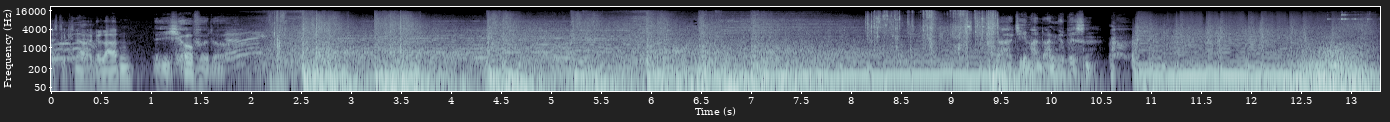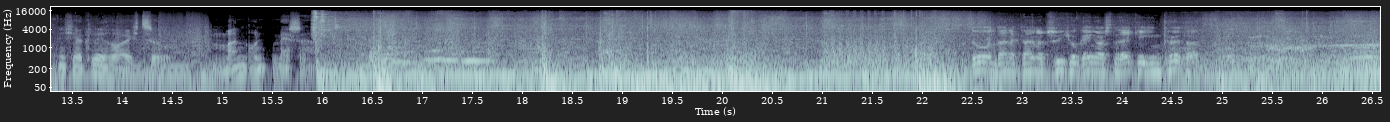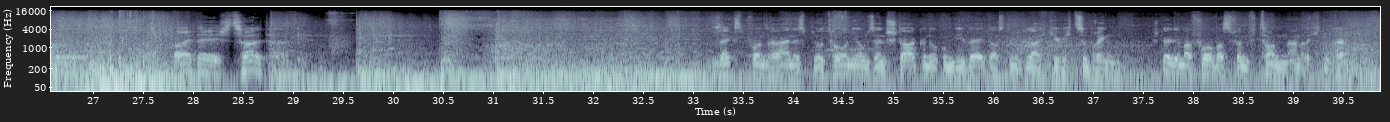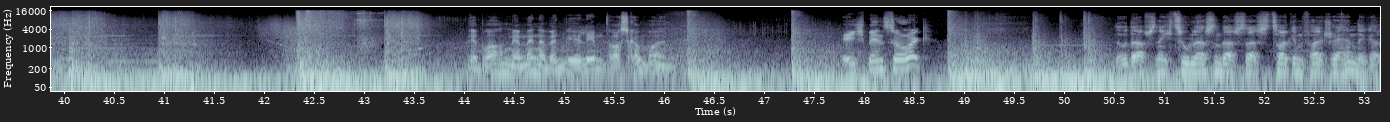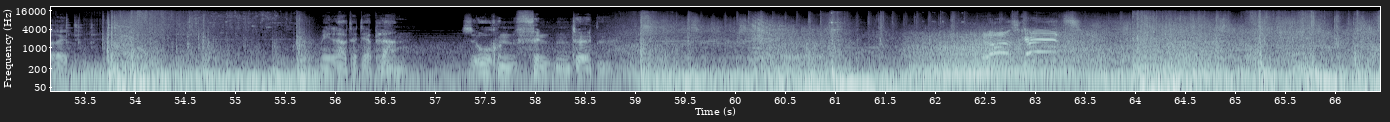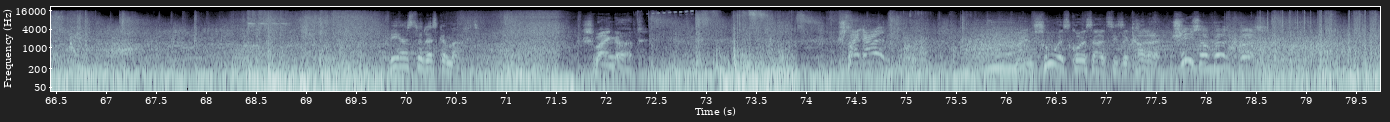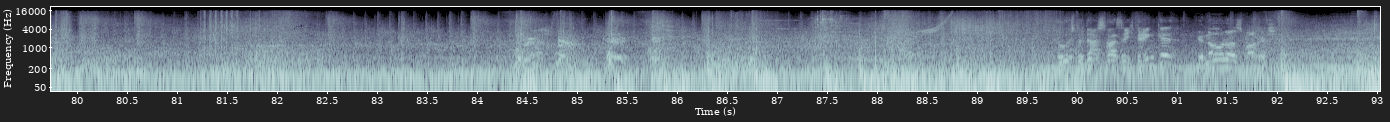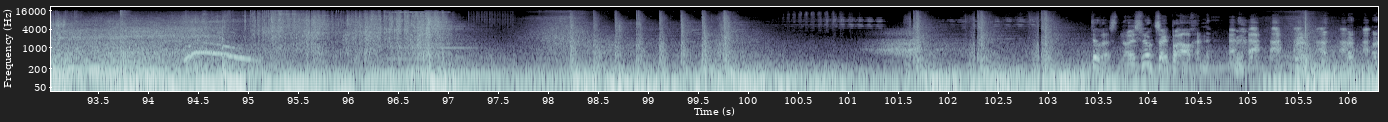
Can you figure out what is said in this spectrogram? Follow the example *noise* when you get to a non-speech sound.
Ist die Knarre geladen? Ich hoffe doch. Da hat jemand angebissen. Ich erkläre euch zu. Mann und Messer. Du und deine kleine Psychogang aus dreckigen Kötern. Heute ist Zahltag. Sechs Pfund reines Plutonium sind stark genug, um die Welt aus dem Gleichgewicht zu bringen. Stell dir mal vor, was fünf Tonnen anrichten können. Wir brauchen mehr Männer, wenn wir hier lebend rauskommen wollen. Ich bin zurück. Du darfst nicht zulassen, dass das Zeug in falsche Hände gerät. Wie lautet der Plan? Suchen, finden, töten. Los geht's! Wie hast du das gemacht? Schwein gehabt. Steig ein! Mein Schuh ist größer als diese Karre. Schieß auf irgendwas! Tust du das, was ich denke? Genau das mache ich. Du wirst ein neues Flugzeug brauchen. *laughs*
